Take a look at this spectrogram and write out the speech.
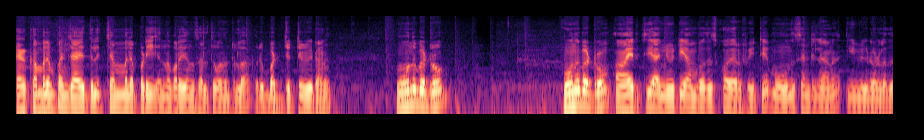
കിഴക്കമ്പലം പഞ്ചായത്തിൽ ചെമ്മലപ്പടി എന്ന് പറയുന്ന സ്ഥലത്ത് വന്നിട്ടുള്ള ഒരു ബഡ്ജറ്റ് വീടാണ്. മൂന്ന് ബെഡ്റൂം മൂന്ന് ബെഡ്റൂം ആയിരത്തി അഞ്ഞൂറ്റി അമ്പത് സ്ക്വയർ ഫീറ്റ് മൂന്ന് സെന്റിലാണ് ഈ വീടുള്ളത്.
